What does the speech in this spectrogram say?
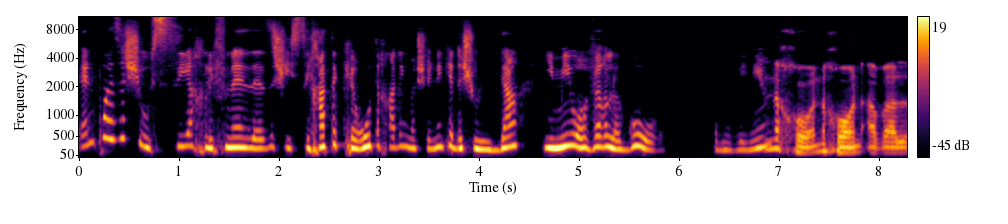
אין פה איזשהו שיח לפני זה איזושהי שיחת היכרות אחד עם השני כדי שהוא ידע עם מי הוא עובר לגור. אתם מבינים? נכון נכון אבל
